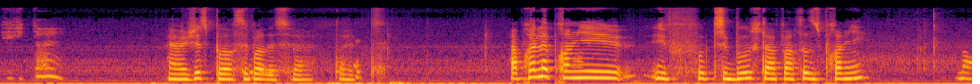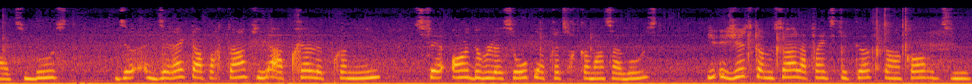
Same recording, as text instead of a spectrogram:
Putain. Ah, juste passer par-dessus la tête. Après le premier, il faut que tu boostes à partir du premier? Non, tu boostes di- direct en partant, puis après le premier, tu fais un double saut, puis après tu recommences à boost. Ju- Juste comme ça, à la fin du kick-off, t'as encore du...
